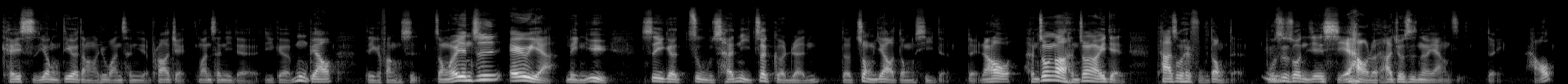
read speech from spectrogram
可以使用第二档去完成你的 project，完成你的一个目标的一个方式。总而言之，area 领域是一个组成你这个人的重要东西的，对，然后很重要很重要一点，它是会浮动的，不是说你今天写好了它就是那样子。对好，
